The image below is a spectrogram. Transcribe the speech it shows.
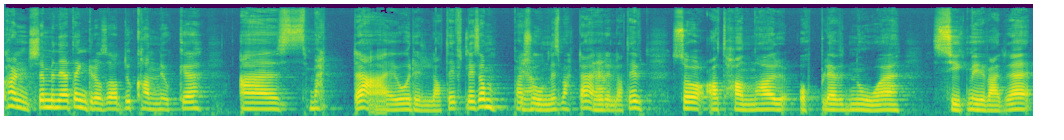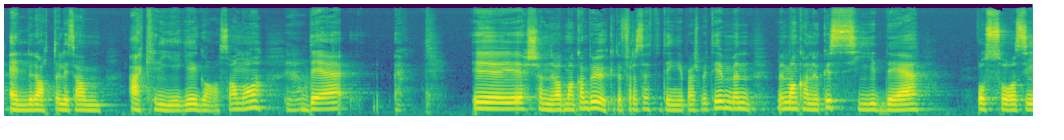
kanskje, men jeg tenker også at du kan jo ikke eh, Smerte er jo relativt, liksom. Personlig smerte er jo Ja. relativt. Så at han har opplevd noe sykt mye verre, eller at det liksom er krig i Gaza nå, det eh, Jeg skjønner at man kan bruke det for å sette ting i perspektiv, men, men man kan jo ikke si det og så si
